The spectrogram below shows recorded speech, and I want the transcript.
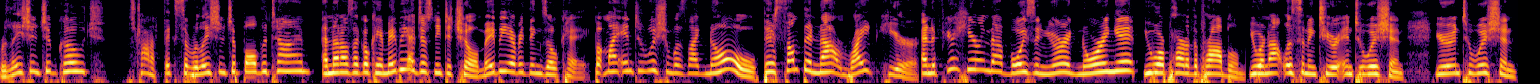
relationship coach. I was trying to fix the relationship all the time. And then I was like, okay, maybe I just need to chill. Maybe everything's okay. But my intuition was like, no, there's something not right here. And if you're hearing that voice and you're ignoring it, you are part of the problem. You are not listening to your intuition. Your intuition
